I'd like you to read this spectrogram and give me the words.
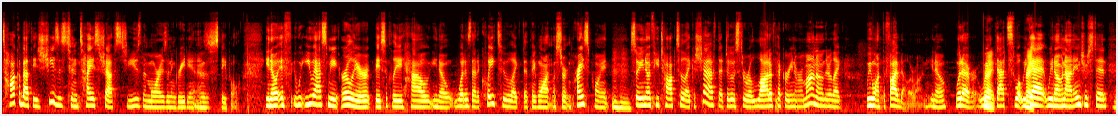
talk about these cheeses to entice chefs to use them more as an ingredient and as a staple. You know if you asked me earlier basically how you know what does that equate to like that they want a certain price point? Mm-hmm. So you know if you talk to like a chef that goes through a lot of pecorino romano they're like we want the five dollar one you know whatever. We, Right. that's what we Right. get. We don't we're not interested mm-hmm.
